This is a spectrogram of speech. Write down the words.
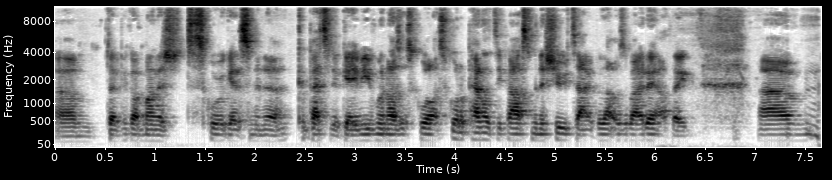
Um, don't think I've managed to score against him in a competitive game. Even when I was at school, I scored a penalty past him in a shootout, but that was about it, I think. Um,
